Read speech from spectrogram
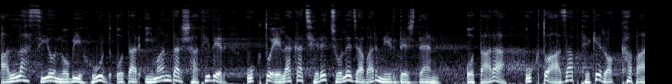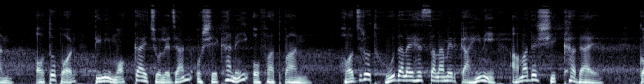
আল্লাহ সিও নবী হুদ ও তার ইমানদার সাথীদের উক্ত এলাকা ছেড়ে চলে যাবার নির্দেশ দেন ও তারা উক্ত আজাব থেকে রক্ষা পান। অতপর তিনি মক্কায় চলে যান ও সেখানেই ওফাত পান। হজরত হুদ আলাইসাল্লামের কাহিনী আমাদের শিক্ষা দেয়। ক,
